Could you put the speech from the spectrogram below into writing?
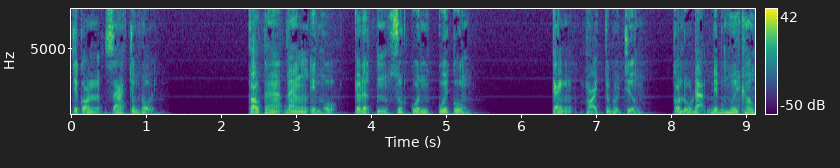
chỉ còn già trung đội. Pháo ta đang yểm hộ cho đợt rút quân cuối cùng. Cảnh hỏi trung đội trưởng, còn đủ đạn B-40 không?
